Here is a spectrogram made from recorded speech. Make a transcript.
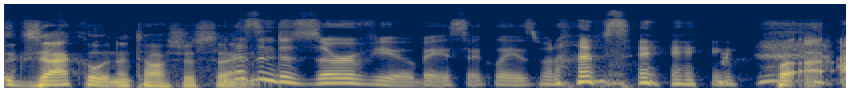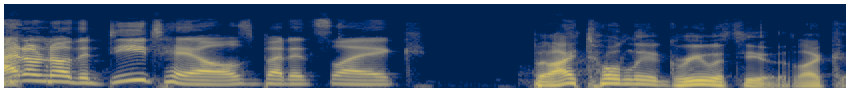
exactly what Natasha's He saying. doesn't deserve you, basically, is what I'm saying. but I, I don't know the details, but it's like but I totally agree with you. Like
